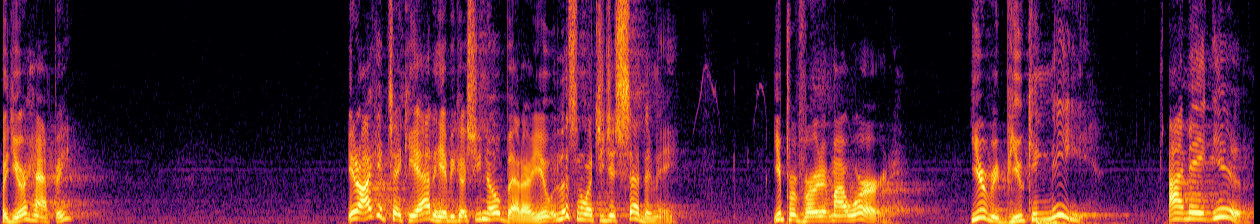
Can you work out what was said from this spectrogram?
But you're happy You know, I could take you out of here because you know better. You, listen to what you just said to me. You perverted my word. You're rebuking me. I made you.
